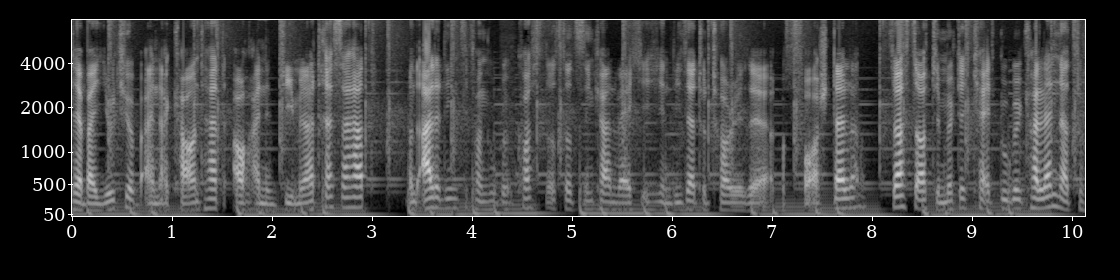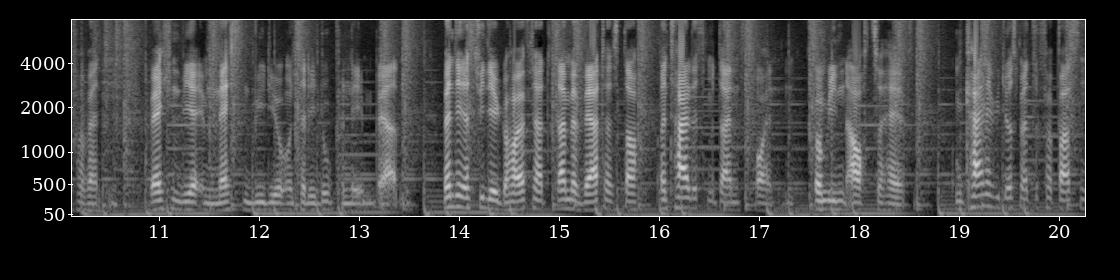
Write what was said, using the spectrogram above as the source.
der bei YouTube einen Account hat, auch eine Gmail-Adresse hat? Und alle Dienste von Google kostenlos nutzen kann, welche ich in dieser Tutorial-Serie vorstelle, so hast du auch die Möglichkeit, Google Kalender zu verwenden, welchen wir im nächsten Video unter die Lupe nehmen werden. Wenn dir das Video geholfen hat, dann bewerte es doch und teile es mit deinen Freunden, um ihnen auch zu helfen. Um keine Videos mehr zu verpassen,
